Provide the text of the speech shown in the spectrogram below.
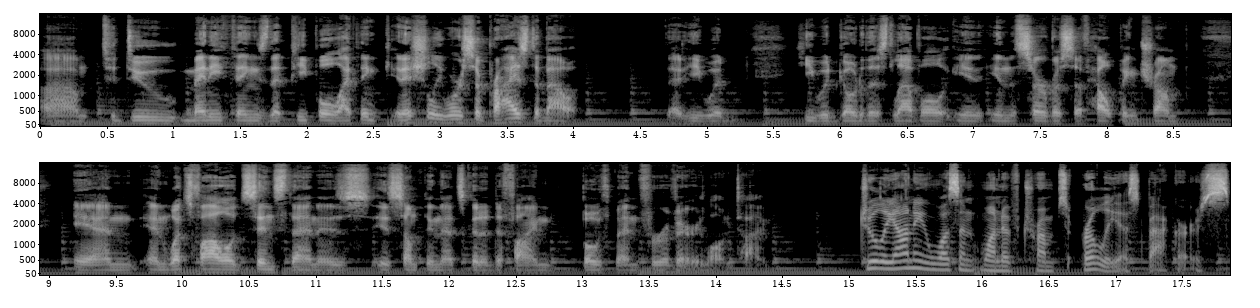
um, to do many things that people I think initially were surprised about that he would he would go to this level in, in the service of helping Trump and and what's followed since then is is something that's going to define both men for a very long time. Giuliani wasn't one of Trump's earliest backers.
